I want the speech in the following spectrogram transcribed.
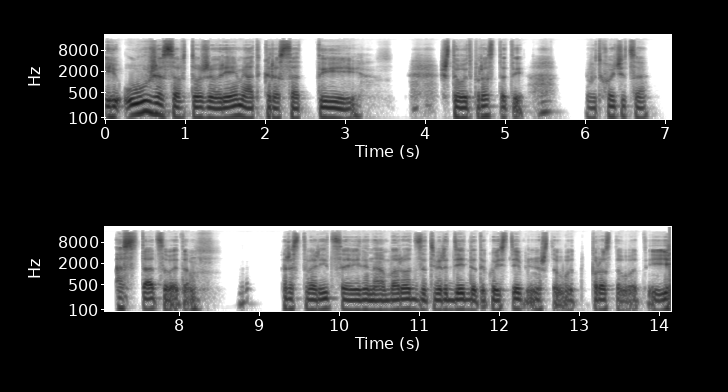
и ужаса в то же время от красоты что вот просто ты... И вот хочется остаться в этом, раствориться или наоборот затвердеть до такой степени, что вот просто вот и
